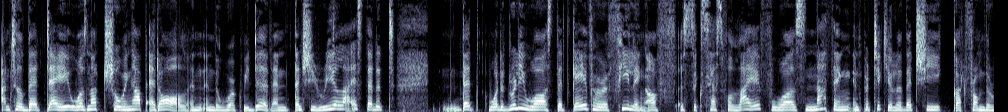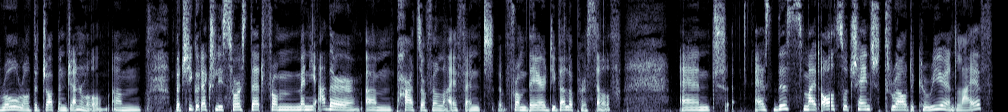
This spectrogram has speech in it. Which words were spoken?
until that day was not showing up at all in, in the work we did. And then she realized that it, that what it really was that gave her a feeling of a successful life was nothing in particular that she got from the role or the job in general. Um, but she could actually source that from many other um, parts of her life and from there develop herself. And as this might also change throughout a career and life,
